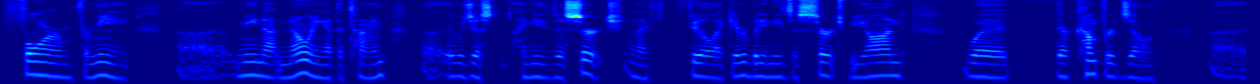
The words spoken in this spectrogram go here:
form for me. Uh, me not knowing at the time, uh, it was just I needed a search, and I f- feel like everybody needs a search beyond what their comfort zone uh,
